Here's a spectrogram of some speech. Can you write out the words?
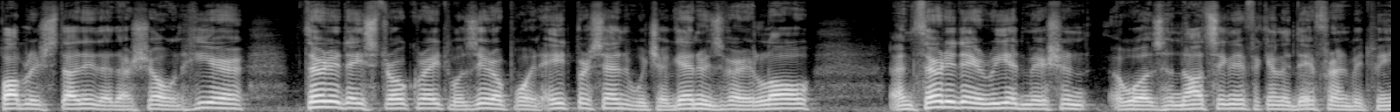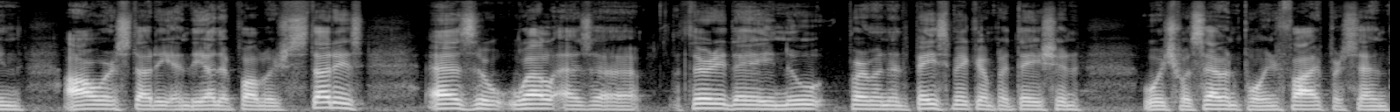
published study that are shown here. 30-day stroke rate was 0.8%, which again is very low. And 30-day readmission was not significantly different between our study and the other published studies, as well as a 30-day new permanent pacemaker implantation, which was 7.5%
